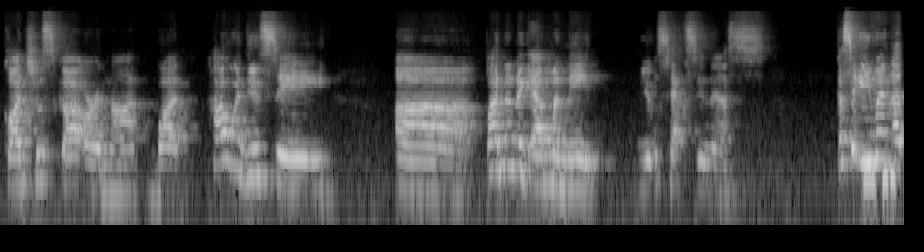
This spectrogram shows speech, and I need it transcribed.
conscious ka or not, but how would you say, uh, paano nag-emanate yung sexiness? Kasi even at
